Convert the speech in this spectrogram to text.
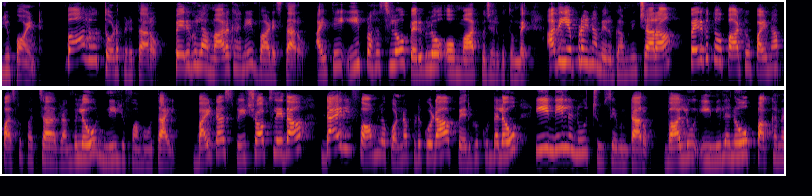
వ్యూ పాయింట్. పాలు తోడపెడతారు. పెరుగులా మారగానే వాడేస్తారు. అయితే ఈ ప్రాసెస్లో పెరుగులో ఓ మార్పు జరుగుతుంది. అది ఎప్పుడైనా మీరు గమనించారా? పెరుగుతో పాటు పైన పసుపు పచ్చ రంగులో నీళ్ళు ఫామ్ అవుతాయి. బయట స్వీట్ షాప్స్ లేదా డైరీ ఫామ్లో కొన్నప్పుడు కూడా పెరుగు కుండలో ఈ నీళ్ళను చూసే ఉంటారు. వాళ్ళు ఈ నీళ్ళను పక్కన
